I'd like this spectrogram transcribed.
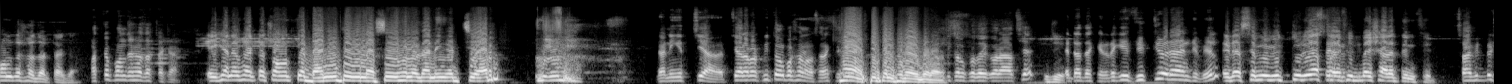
পঞ্চাশ হাজার টাকা। মাত্র পঞ্চাশ হাজার টাকা। এইখানে একটা চমৎকার ডাইনিং টেবিল আছে এই হলো ডাইনিং এর চেয়ার ডাইনিং এর চেয়ার চেয়ার আবার পিতল বসানো আছে নাকি? হ্যাঁ পিতল খোদাই করা পিতল খোদাই করা আছে। এটা দেখেন এটা কি ভিক্টোরিয়া ডাইনিং টেবিল এটা সেমি ভিক্টোরিয়া ফিট বাই সাড়ে তিন ফিট ছয় ফিট বাই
